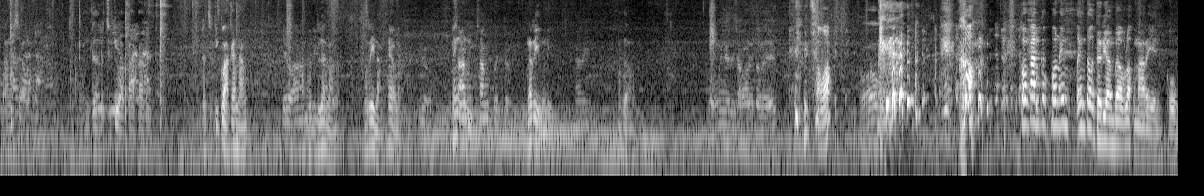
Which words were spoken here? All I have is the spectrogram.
Panas ya Allah. Alhamdulillah rezeki wakak akeh. Rezekiku akeh nang. Alhamdulillah nang. Ngeri nang, ayo nang. Sang sang bodoh. Ngeri ini. Kali. Masa? Ngomongnya di sana itu leh. Sama? Oh, Kong. Kong kan kepon em- entuk dari hamba Allah kemarin, Kong.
